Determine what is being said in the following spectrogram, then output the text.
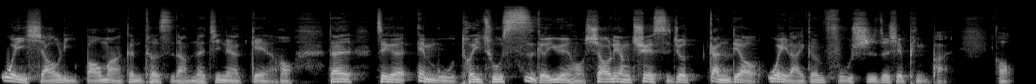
魏小李、宝马跟特斯拉，我们在尽量 get 哈。但这个 M 五推出四个月哈，销量确实就干掉未来跟福斯这些品牌。好，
